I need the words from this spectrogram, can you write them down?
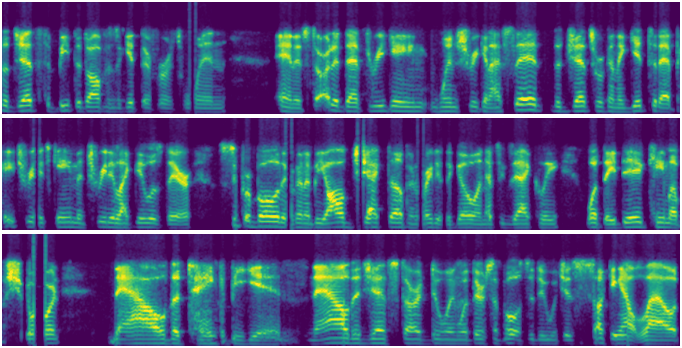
the Jets to beat the Dolphins and get their first win. And it started that three game win streak. And I said the Jets were going to get to that Patriots game and treat it like it was their Super Bowl. They were going to be all jacked up and ready to go. And that's exactly what they did. Came up short. Now the tank begins. Now the Jets start doing what they're supposed to do, which is sucking out loud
